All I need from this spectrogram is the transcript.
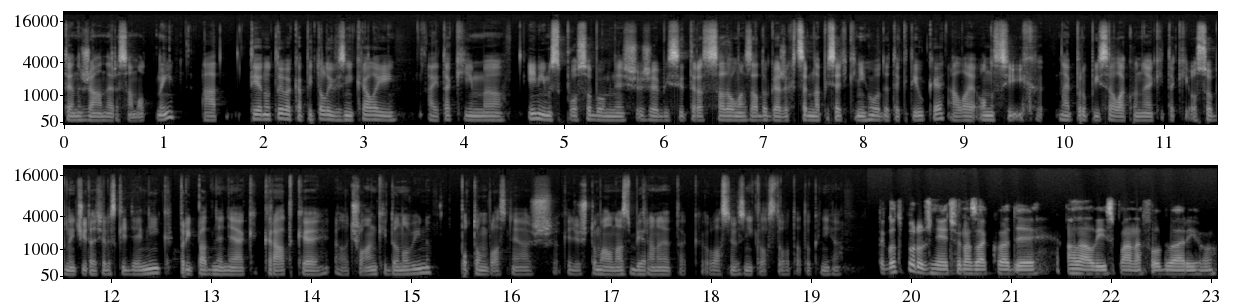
ten žáner samotný. A tie jednotlivé kapitoly vznikali aj takým eh, iným spôsobom, než že by si teraz sadol na zadok a že chcem napísať knihu o detektívke, ale on si ich najprv písal ako nejaký taký osobný čitateľský denník, prípadne nejaké krátke eh, články do novín. Potom vlastne až, keď už to mal nazbierané, tak vlastne vznikla z toho táto kniha. Tak odporúč niečo na základe analýz pána Foldváriho.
